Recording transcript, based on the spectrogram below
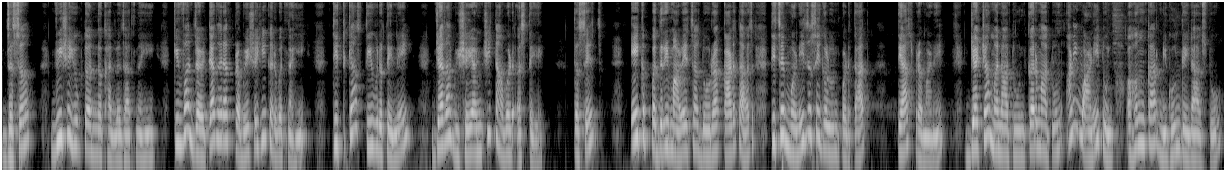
जसं विषयुक्त अन्न खाल्लं जात नाही किंवा जळत्या घरात प्रवेशही करवत नाही तितक्याच तीव्रतेने ज्याला विषयांची तावड असते तसेच एक पदरी माळेचा दोरा काढताच तिचे मणी जसे गळून पडतात त्याचप्रमाणे ज्याच्या मनातून कर्मातून आणि वाणीतून अहंकार निघून गेला असतो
